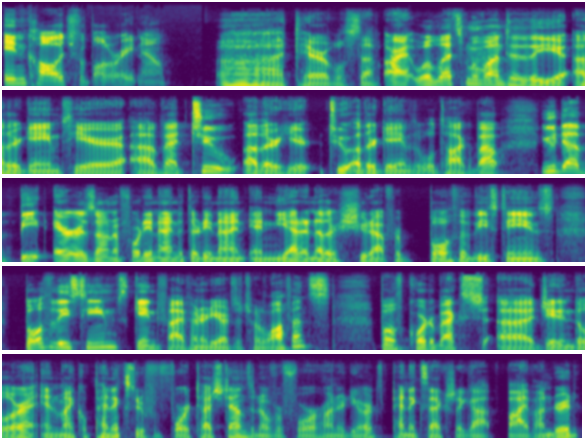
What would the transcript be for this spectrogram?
in college football right now. Ah, terrible stuff. All right, well, let's move on to the other games here. Uh, we've had two other here, two other games that we'll talk about. UW beat Arizona 49 to 39, and yet another shootout for both of these teams. Both of these teams gained 500 yards of total offense. Both quarterbacks, uh, Jayden de Laura and Michael Penix, threw for four touchdowns and over 400 yards. Penix actually got 500.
